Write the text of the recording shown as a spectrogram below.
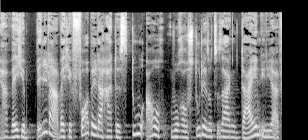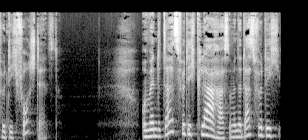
Ja, welche Bilder, welche Vorbilder hattest du auch, woraus du dir sozusagen dein Ideal für dich vorstellst? Und wenn du das für dich klar hast und wenn du das für dich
